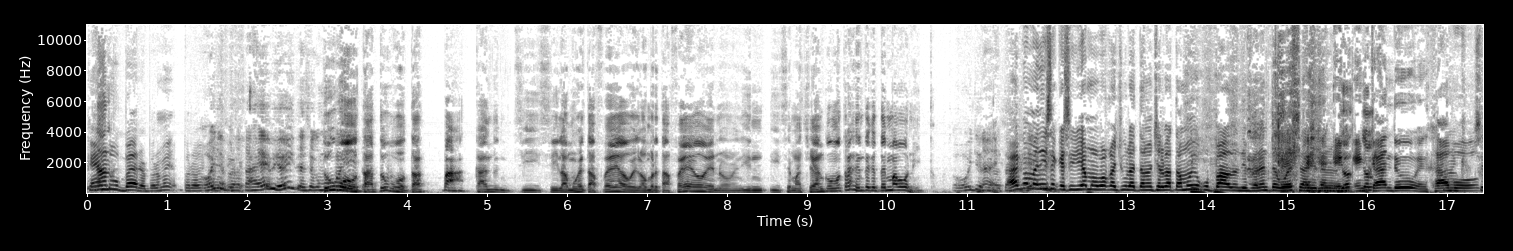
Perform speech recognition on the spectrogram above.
Can't do better, pero, pero Oye, pero está heavy, ¿oíste? Eso como Tú votas, tú votas. pa, can- Si, si la mujer está fea o el hombre está feo eh, no, y, y se machean con otra gente que esté más bonito. Oye, Algo me dice que si llamo a Boca Chula esta noche, él va a estar muy ocupado en diferentes websites. En, en, en Candu, en Jabo. Sí.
